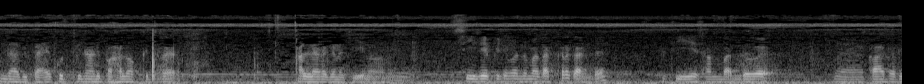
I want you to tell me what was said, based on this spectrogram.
ඉඳාවි පැයකුත් විනාඩි 15ක් විතර කල් අරගෙන තියෙනවා මේ සීලය පිළිබඳව මතක් කරගන්න. ඉතින් ඒ සම්බන්ධව කාටට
